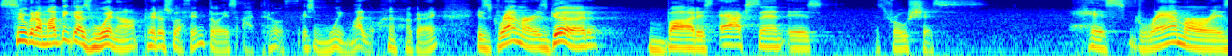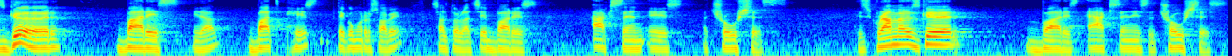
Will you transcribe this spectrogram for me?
Su gramática es buena, pero su acento es atroz, es muy malo. okay? His grammar is good, but his accent is atrocious. His grammar is good, but his, mirad, but his, te como resuave, salto la H, but his accent is atrocious. His grammar is good, but his accent is atrocious.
